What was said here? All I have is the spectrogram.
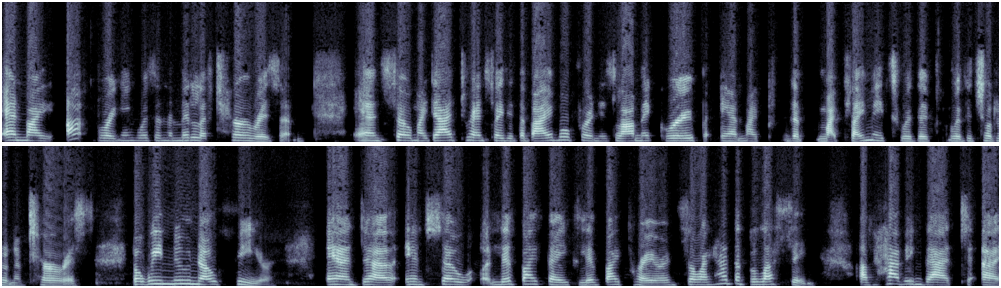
And my upbringing was in the middle of terrorism. And so my dad translated the Bible for an Islamic group and my the my playmates were the were the children of terrorists. But we knew no fear and uh, and so uh, live by faith, live by prayer. And so I had the blessing of having that uh,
